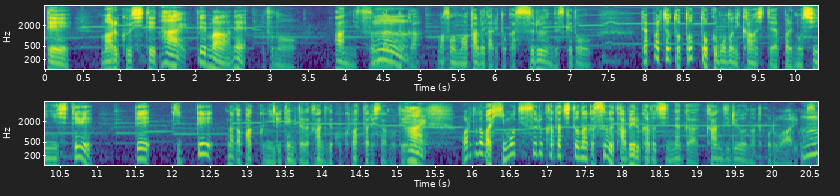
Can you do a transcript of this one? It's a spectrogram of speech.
て丸くしてはい。でまあねそのあんに包んだりとか、まあ、そのまま食べたりとかするんですけどやっぱりちょっと取っておくものに関してやっぱりのしにしてで切ってなんかパックに入れてみたいな感じでこう配ったりしたので、はい。割とだから日持ちする形となんかすぐ食べる形になんか感じるようなところはありうますよね。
